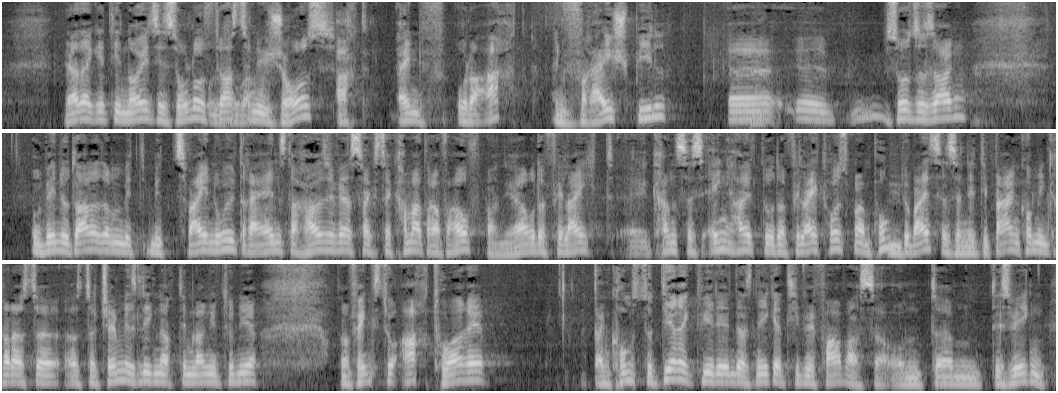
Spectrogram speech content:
ja, da geht die neue Saison los. Du hast eine Chance. Acht. Ein, oder acht. Ein Freispiel äh, äh, sozusagen. Und wenn du da dann mit, mit 2-0, 3-1 nach Hause wärst, sagst, da kann man drauf aufbauen. Ja? Oder vielleicht äh, kannst du das eng halten oder vielleicht holst du mal einen Punkt. Mhm. Du weißt das ja nicht. Die Bayern kommen gerade aus der, aus der Champions League nach dem langen Turnier. Und dann fängst du acht Tore, dann kommst du direkt wieder in das negative Fahrwasser. Und ähm, deswegen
